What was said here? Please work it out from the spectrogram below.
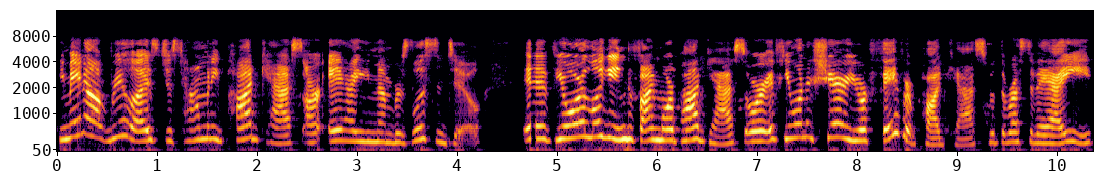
you may not realize just how many podcasts our AIE members listen to. If you're looking to find more podcasts, or if you want to share your favorite podcasts with the rest of AIE,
